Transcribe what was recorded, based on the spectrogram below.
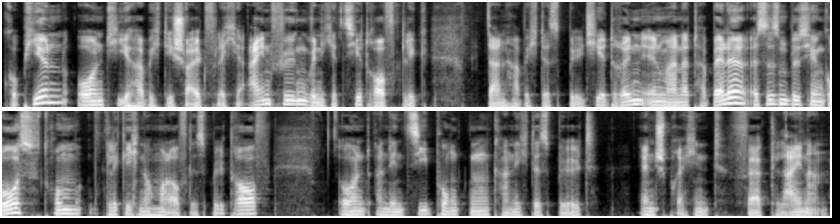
Kopieren und hier habe ich die Schaltfläche einfügen. Wenn ich jetzt hier drauf klicke, dann habe ich das Bild hier drin in meiner Tabelle. Es ist ein bisschen groß, darum klicke ich nochmal auf das Bild drauf und an den Ziehpunkten kann ich das Bild entsprechend verkleinern.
